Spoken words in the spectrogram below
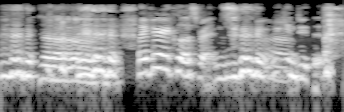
No. my very close friends. we can do this.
